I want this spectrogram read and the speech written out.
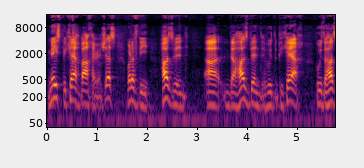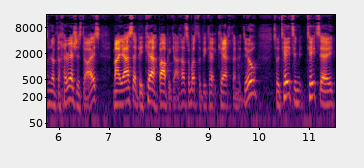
Meis pikech bal chereshes. What if the husband, uh, the husband who's the pikech who's the husband of the Chereshes dies, Ma'yasa Pikech Bal Pikacha. So what's the Pikech going to do? So Teitze,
